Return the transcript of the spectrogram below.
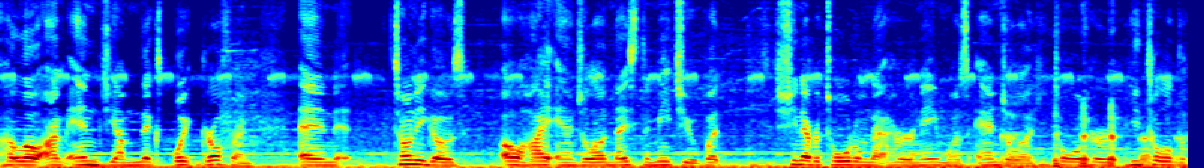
"Hello, I'm Angie. I'm Nick's boy girlfriend." And Tony goes, "Oh, hi, Angela. Nice to meet you." But she never told him that her name was Angela. He told her. he told.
